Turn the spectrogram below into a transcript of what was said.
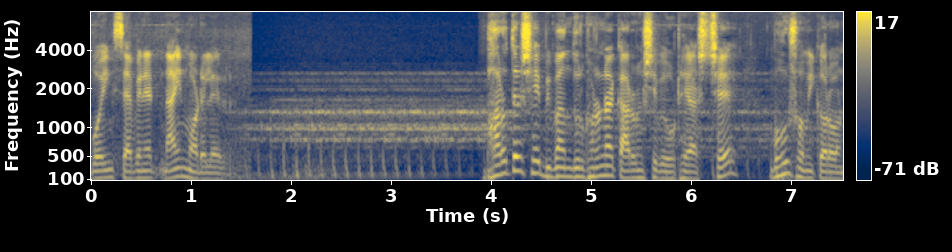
বোয়িং সেভেন এইট নাইন মডেলের। ভারতের সেই বিমান দুর্ঘটনার কারণ হিসেবে উঠে আসছে বহু সমীকরণ,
